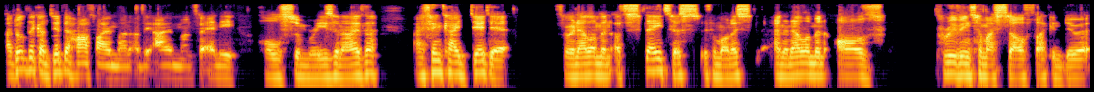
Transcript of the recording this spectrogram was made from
I don't think I did the half Ironman or the Ironman for any wholesome reason either. I think I did it for an element of status, if I'm honest, and an element of proving to myself I can do it.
